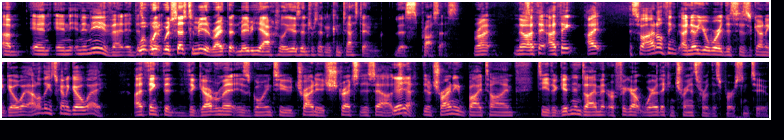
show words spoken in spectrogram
um, and, and, and in any event at this point Which says to me, right, that maybe he actually is interested in contesting this process. right no i think i think i so i don't think i know you're worried this is going to go away i don't think it's going to go away I think that the government is going to try to stretch this out. Yeah, yeah. They're trying to buy time to either get an indictment or figure out where they can transfer this person to.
